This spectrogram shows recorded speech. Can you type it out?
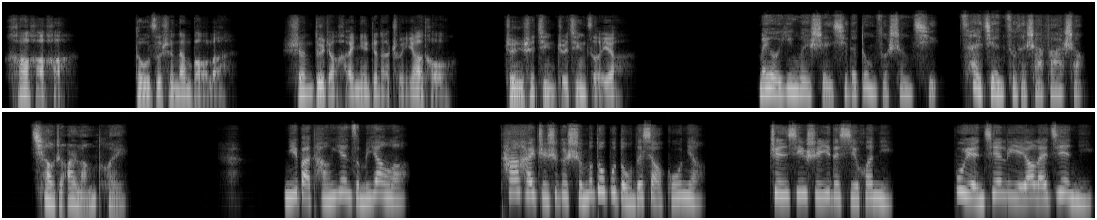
哈哈哈，都自身难保了。沈队长还念着那蠢丫头，真是尽职尽责呀。没有因为沈西的动作生气，蔡健坐在沙发上，翘着二郎腿：“你把唐燕怎么样了？”她还只是个什么都不懂的小姑娘，真心实意的喜欢你，不远千里也要来见你。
